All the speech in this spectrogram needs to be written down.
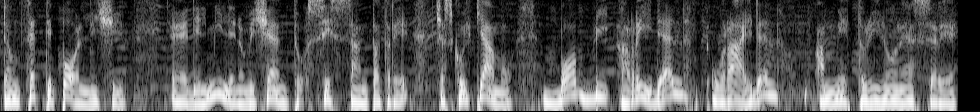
da un 7 pollici eh, del 1963 ci ascoltiamo Bobby Riedel o Riedel, ammetto di non essere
